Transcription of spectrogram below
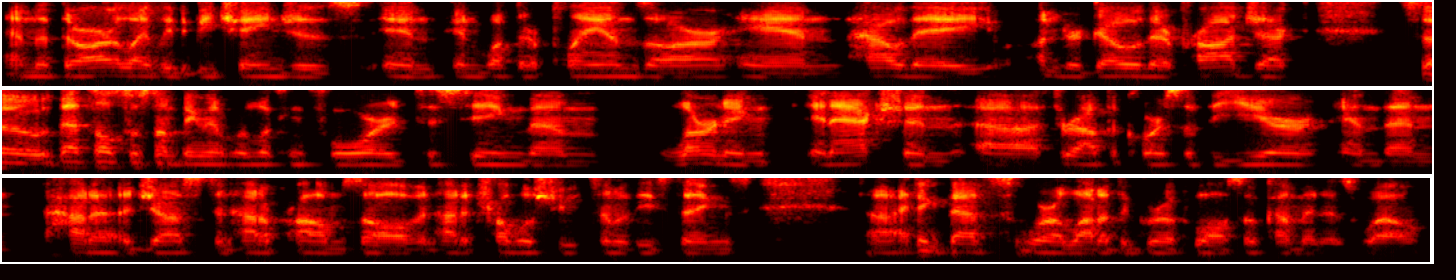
and that there are likely to be changes in, in what their plans are and how they undergo their project. So that's also something that we're looking forward to seeing them learning in action uh, throughout the course of the year, and then how to adjust and how to problem solve and how to troubleshoot some of these things. Uh, I think that's where a lot of the growth will also come in as well.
